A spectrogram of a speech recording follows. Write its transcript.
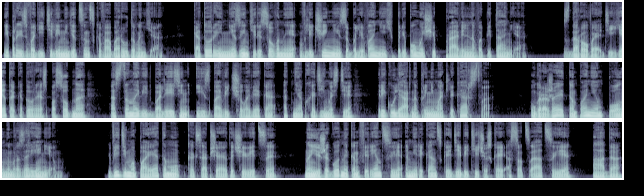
и производителей медицинского оборудования – которые не заинтересованы в лечении заболеваний при помощи правильного питания. Здоровая диета, которая способна остановить болезнь и избавить человека от необходимости регулярно принимать лекарства, угрожает компаниям полным разорением. Видимо, поэтому, как сообщают очевидцы, на ежегодной конференции Американской диабетической ассоциации АДА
